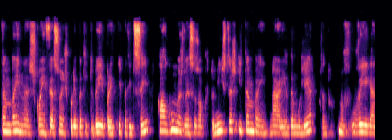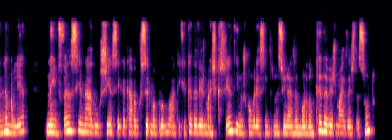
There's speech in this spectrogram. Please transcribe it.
também nas co-infecções por hepatite B e hepatite C, algumas doenças oportunistas e também na área da mulher, portanto, o VIH na mulher, na infância, na adolescência, que acaba por ser uma problemática cada vez mais crescente e nos congressos internacionais abordam cada vez mais este assunto,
